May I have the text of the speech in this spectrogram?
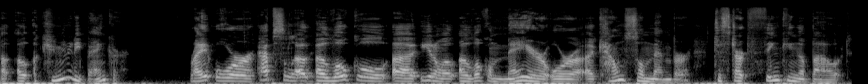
a, a, a community banker, right? Or Absolutely. a, a local, uh, you know, a, a local mayor or a council member to start thinking about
